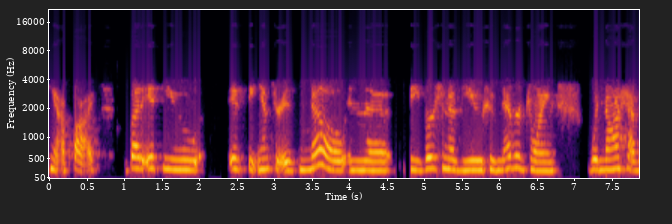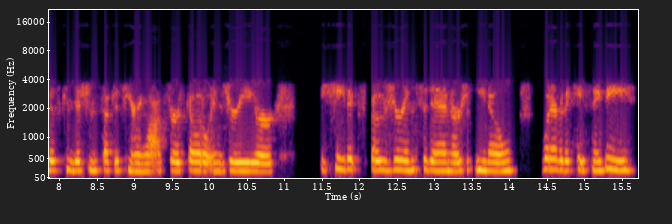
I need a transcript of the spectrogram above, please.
can't apply. But if you if the answer is no, in the the version of you who never joined would not have this condition such as hearing loss or skeletal injury or heat exposure incident or, you know, whatever the case may be,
